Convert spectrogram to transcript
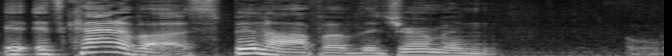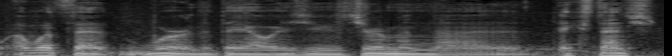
it, it's kind of a spin-off of the German. What's that word that they always use? German uh, extension.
